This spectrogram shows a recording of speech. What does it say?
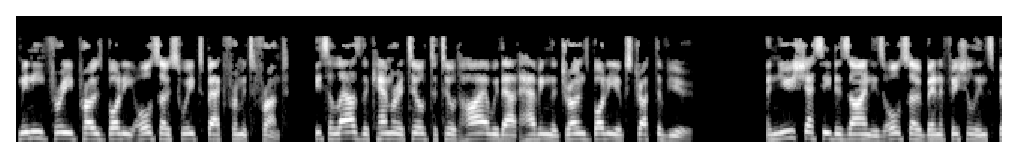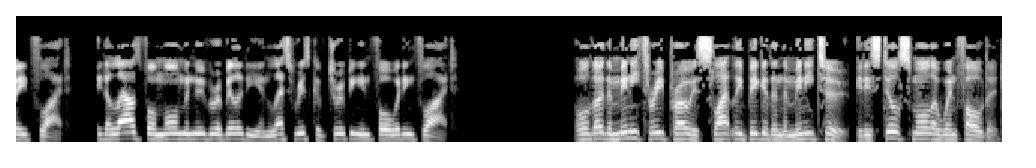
Mini 3 Pro's body also sweeps back from its front. This allows the camera tilt to tilt higher without having the drone's body obstruct the view. A new chassis design is also beneficial in speed flight. It allows for more maneuverability and less risk of drooping in forwarding flight. Although the Mini 3 Pro is slightly bigger than the Mini 2, it is still smaller when folded.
